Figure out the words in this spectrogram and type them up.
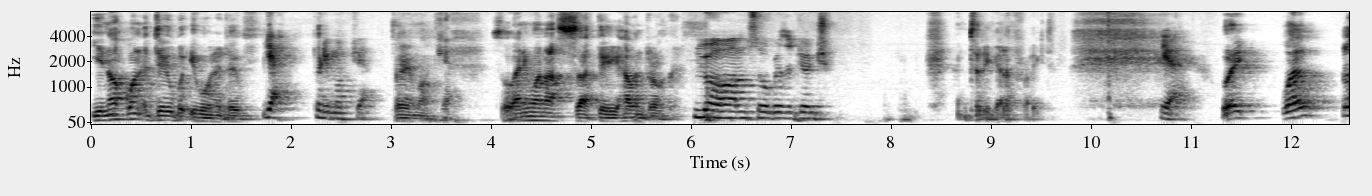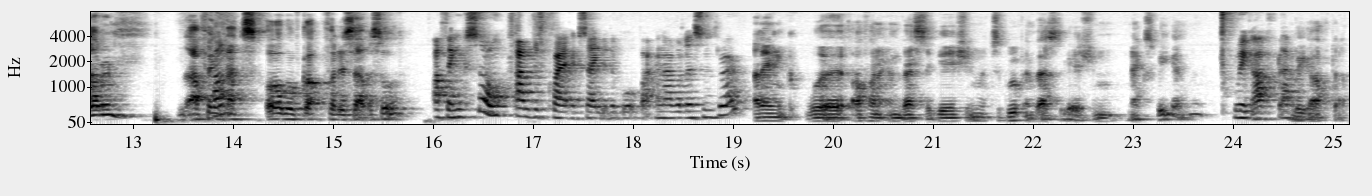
you're not going to do, what you want to do yeah, pretty much. Yeah. very much. Yeah. So anyone asks that you haven't drunk No, I'm sober as a judge. until you get a fright. Yeah. Right. Well, Lauren, I think Huh? that's all we've got for this episode. I think so. I'm just quite excited to go back and have a listen through. I think we're off on an investigation. It's a group investigation next week, isn't it? Week after. week after.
